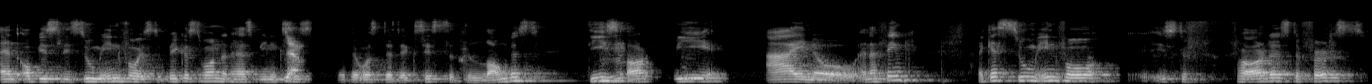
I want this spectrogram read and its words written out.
and obviously ZoomInfo is the biggest one that has been existed. Yeah. That was that existed the longest. These mm-hmm. are three I know, and I think I guess ZoomInfo is the farthest, the furthest.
